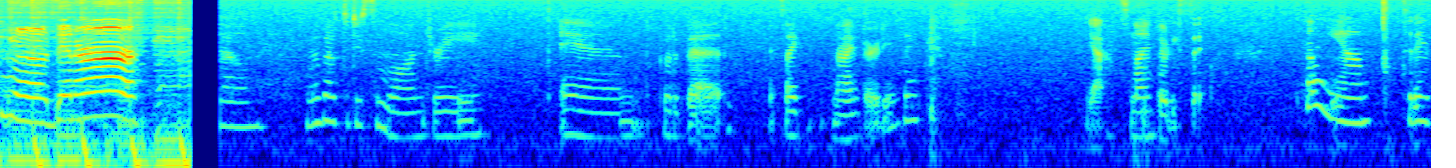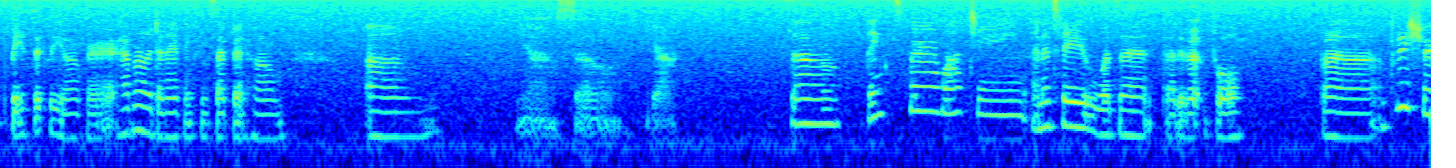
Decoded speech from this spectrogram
Dinner. So, I'm about to do some laundry and go to bed. It's like 9.30, I think. Yeah, it's 9.36. So yeah, today's basically over. I haven't really done anything since I've been home. Um, yeah, so, yeah. So, thanks for watching. I know today wasn't that eventful. But I'm pretty sure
